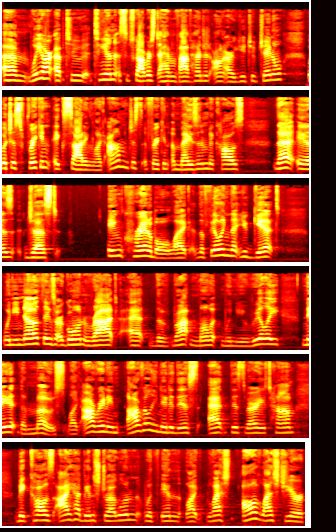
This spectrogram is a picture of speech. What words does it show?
um, we are up to 10 subscribers to having 500 on our YouTube channel, which is freaking exciting. Like, I'm just freaking amazing because that is just incredible. Like the feeling that you get when you know things are going right at the right moment when you really need it the most. Like I really I really needed this at this very time because I had been struggling within like last all of last year.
